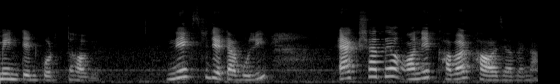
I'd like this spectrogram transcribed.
মেনটেন করতে হবে। নেক্সট যেটা বলি, একসাথে অনেক খাবার খাওয়া যাবে না।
